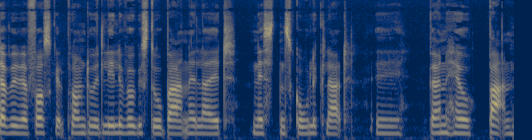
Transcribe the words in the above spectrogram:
der vil være forskel på, om du er et lille vuggestuebarn eller et næsten skoleklart øh, børnehavebarn.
